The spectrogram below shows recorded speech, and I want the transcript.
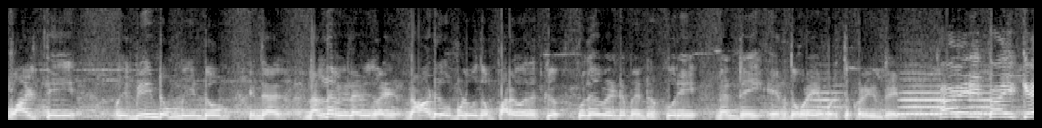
வாழ்த்தி மீண்டும் மீண்டும் இந்த நல்ல விளைவுகள் நாடு முழுவதும் பரவுவதற்கு உதவ வேண்டும் என்று கூறி நன்றி. எனது உரையை முடித்துக் கொள்கின்றேன். காவேரி தாய்க்கு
